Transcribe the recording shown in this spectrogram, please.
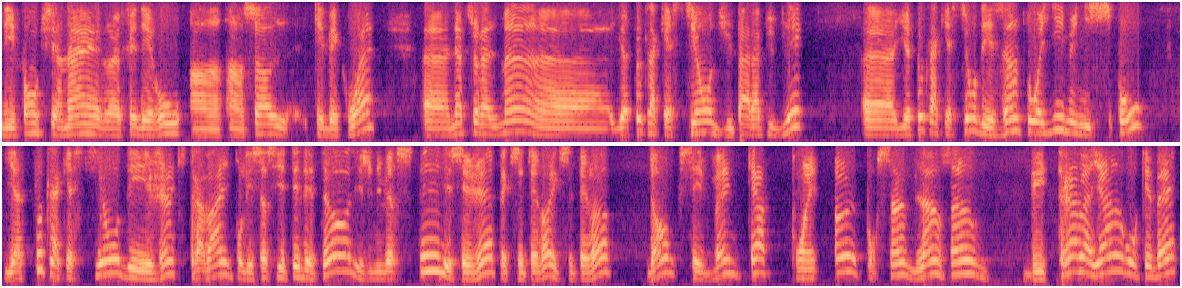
les fonctionnaires fédéraux en, sol québécois. Euh, naturellement, euh, il y a toute la question du parapublic, euh, il y a toute la question des employés municipaux, il y a toute la question des gens qui travaillent pour les sociétés d'État, les universités, les cégeps, etc., etc. Donc, c'est 24,1% de l'ensemble des travailleurs au Québec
